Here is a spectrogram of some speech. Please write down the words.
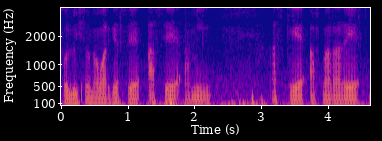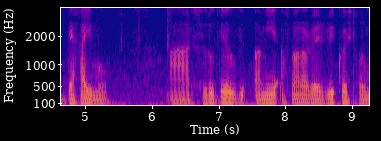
সলিউশন আমার কাছে আছে, আমি আজকে আপনারারে দেখাইমু। আর শুরুতেও আমি আপনারা রিকোয়েস্ট করব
